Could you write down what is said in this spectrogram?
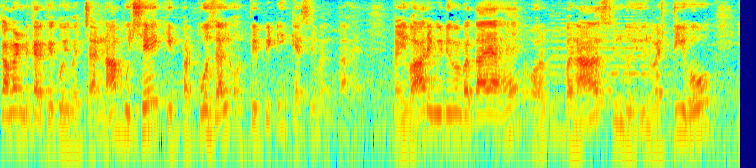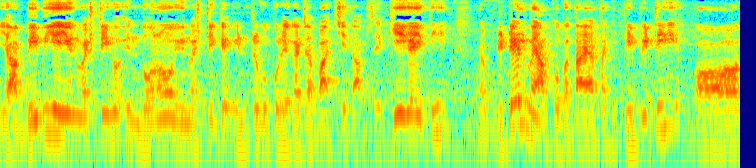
कमेंट करके कोई बच्चा ना पूछे कि प्रपोजल और पीपीटी कैसे बनता है। कई बार वीडियो में बताया है, और बनारस हिंदू यूनिवर्सिटी हो या बीबीए यूनिवर्सिटी हो, इन दोनों यूनिवर्सिटी के इंटरव्यू को लेकर जब बातचीत आपसे की गई थी, तब डिटेल में आपको बताया था कि पीपीटी और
